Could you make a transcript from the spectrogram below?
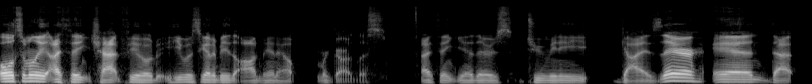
ultimately, I think Chatfield he was going to be the odd man out regardless. I think yeah, there's too many guys there, and that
